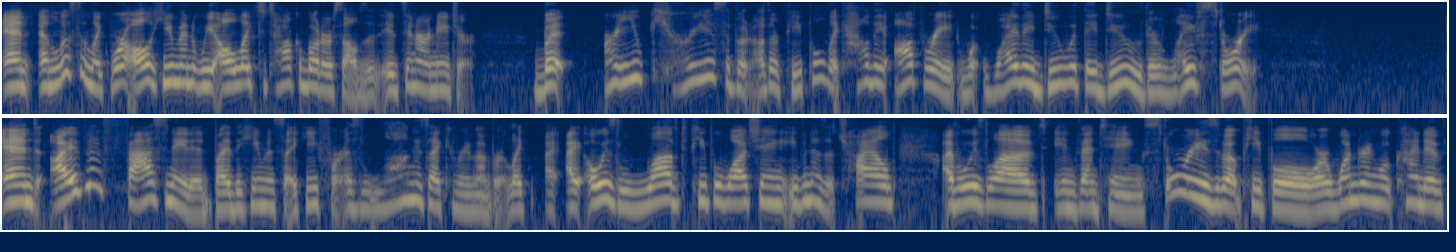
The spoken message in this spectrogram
And and listen, like we're all human, we all like to talk about ourselves. It's in our nature. But aren't you curious about other people, like how they operate, what, why they do what they do, their life story? And I've been fascinated by the human psyche for as long as I can remember. Like, I, I, always loved people watching, even as a child. I've always loved inventing stories about people or wondering what kind of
